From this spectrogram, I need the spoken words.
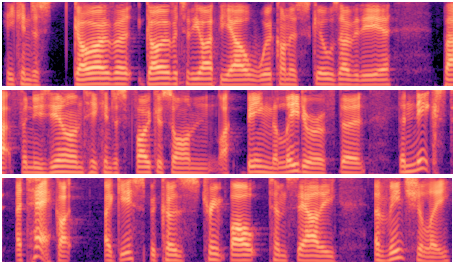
He can just go over go over to the IPL, work on his skills over there. But for New Zealand, he can just focus on like being the leader of the the next attack, I, I guess, because Trent Boult, Tim Southee, eventually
